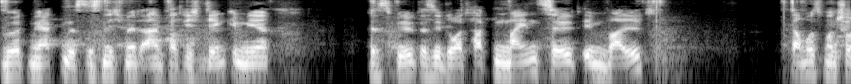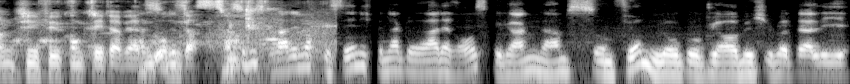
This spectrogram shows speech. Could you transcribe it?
wird merken, das ist nicht mit einfach, ich denke mir, das Bild, das Sie dort hatten, mein Zelt im Wald, da muss man schon viel, viel konkreter werden, um das, das, zu machen. Hast du das gerade noch gesehen? Ich bin da gerade rausgegangen. Da haben sie so ein Firmenlogo, glaube ich, über Dali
